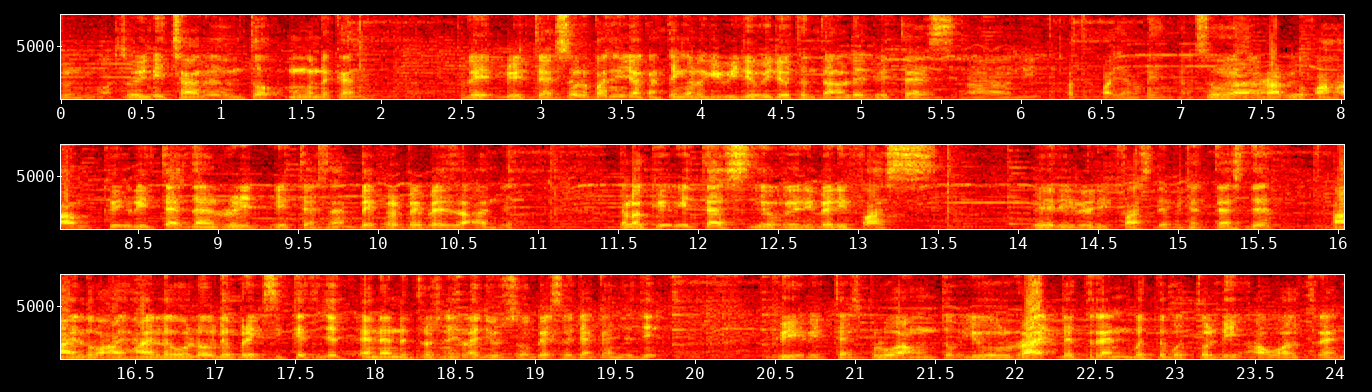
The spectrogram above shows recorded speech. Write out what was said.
turun bawah. So ini cara untuk menggunakan late retest so lepas ni akan tengok lagi video-video tentang late retest uh, di tempat-tempat yang lain. So uh, harap you faham quick retest dan rate retest eh, perbezaan dia. Kalau quick retest dia very very fast. Very very fast dia punya test dia. High low high high low low dia break sikit je and then dia terus naik laju. So biasa dia akan jadi quick retest. Peluang untuk you ride the trend betul-betul di awal trend.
